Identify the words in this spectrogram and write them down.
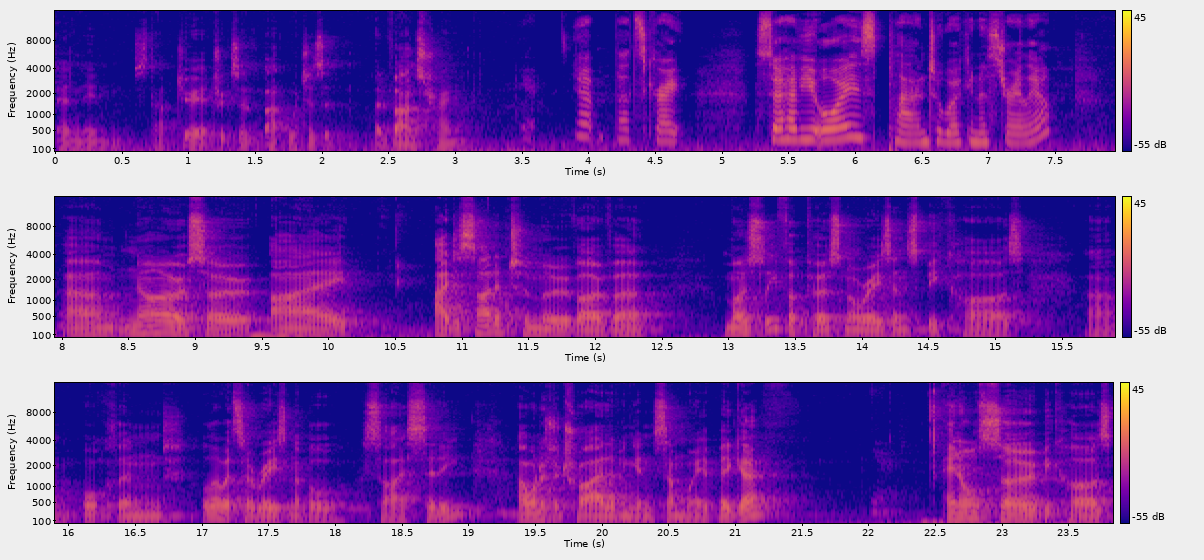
and then start geriatrics, which is advanced training. Yep, that's great. So, have you always planned to work in Australia? Um, no, so I I decided to move over mostly for personal reasons because um, Auckland, although it's a reasonable sized city, I wanted to try living in somewhere bigger. And also because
